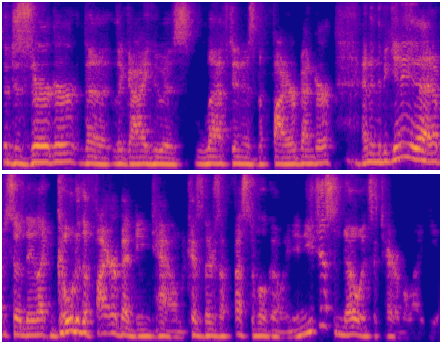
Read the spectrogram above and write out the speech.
the deserter, the the guy who is left and is the firebender. And in the beginning of that episode, they like go to the firebending town because there's a festival going, and you just know it's a terrible idea.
